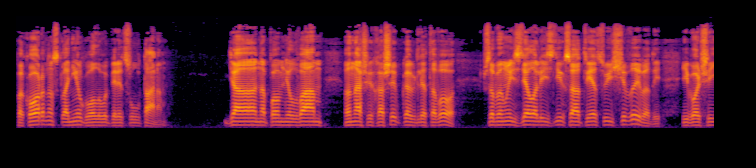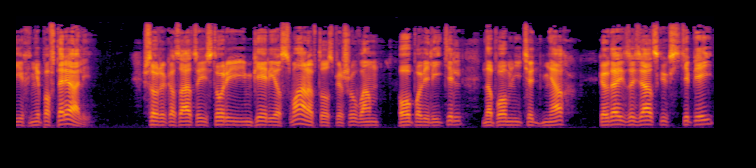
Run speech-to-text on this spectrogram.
покорно склонил голову перед султаном. Я напомнил вам о наших ошибках для того, чтобы мы сделали из них соответствующие выводы и больше их не повторяли. Что же касается истории империи османов, то спешу вам, о повелитель, напомнить о днях, когда из азиатских степей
